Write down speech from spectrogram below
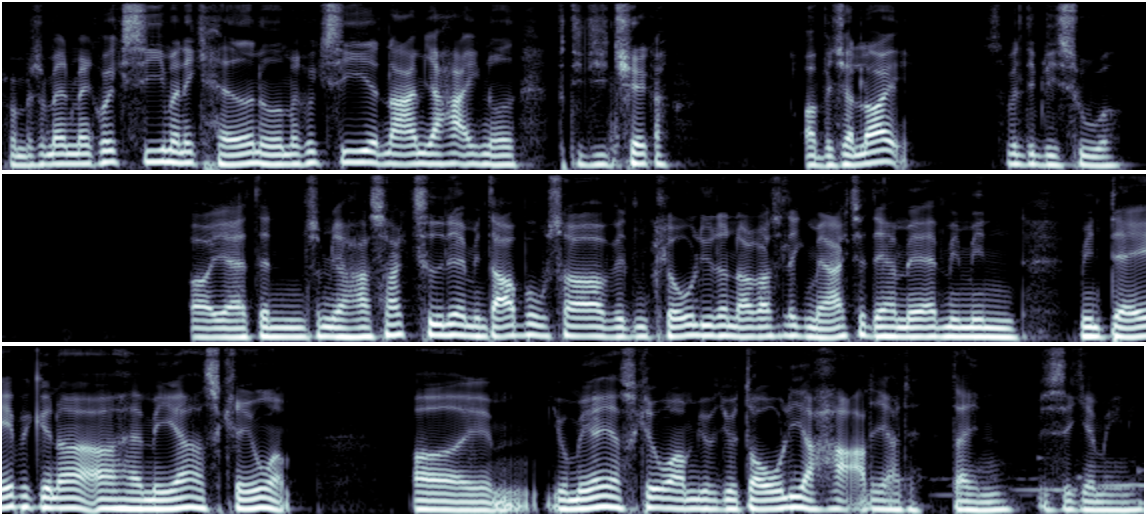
for man, man kunne ikke sige, at man ikke havde noget. Man kunne ikke sige, at nej, men jeg har ikke noget, fordi de tjekker. Og hvis jeg løg, så vil de blive sure. Og ja, den, som jeg har sagt tidligere i min dagbog, så vil den kloge lytter nok også lægge mærke til det her med, at min, min, min dage begynder at have mere at skrive om. Og øhm, jo mere jeg skriver om, jo, jo dårligere har det jeg det derinde, hvis ikke jeg mening.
